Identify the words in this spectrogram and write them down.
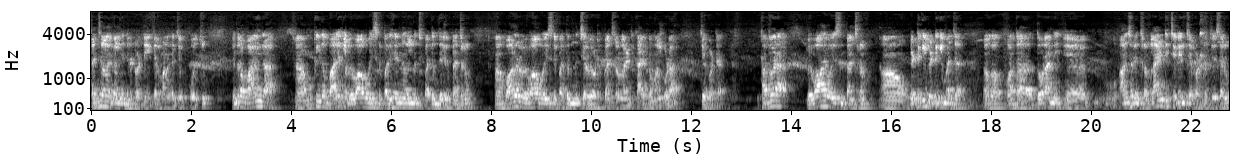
సంచలనం కలిగించినటువంటి తీర్మానంగా చెప్పుకోవచ్చు. ఇందులో భాగంగా ముఖ్యంగా బాలికల వివాహ వయసుని పదిహేను నెలల నుంచి పద్దెనిమిది ఏళ్ళకి పెంచడం బాలుర వివాహ వయసుని పద్దెనిమిది నుంచి ఇరవై ఒకటికి పెంచడం లాంటి కార్యక్రమాలు కూడా చేపట్టారు. తద్వారా వివాహ వయసుని పెంచడం బిడ్డకి బిడ్డకి మధ్య ఒక కొంత దూరాన్ని అనుసరించడం లాంటి చర్యలు చేపట్టడం చేశారు.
